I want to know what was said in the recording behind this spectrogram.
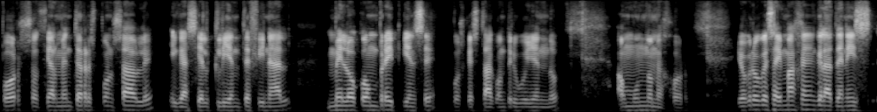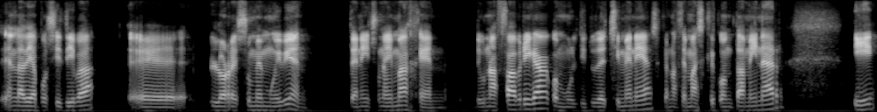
por socialmente responsable y que así el cliente final me lo compre y piense pues, que está contribuyendo a un mundo mejor. Yo creo que esa imagen que la tenéis en la diapositiva eh, lo resume muy bien. Tenéis una imagen de una fábrica con multitud de chimeneas que no hace más que contaminar y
